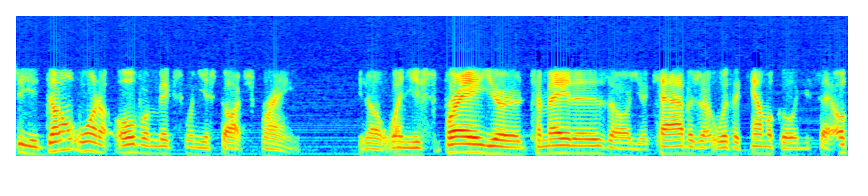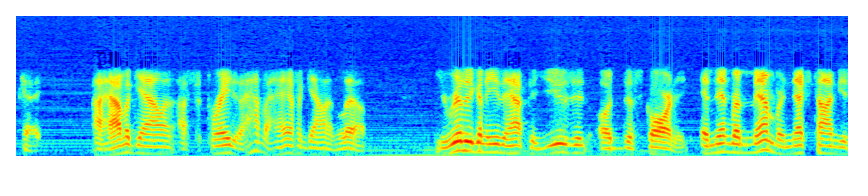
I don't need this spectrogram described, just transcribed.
So you don't want to overmix when you start spraying. You know, when you spray your tomatoes or your cabbage with a chemical and you say, okay, I have a gallon, I sprayed it, I have a half a gallon left. You're really going to either have to use it or discard it. And then remember next time you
